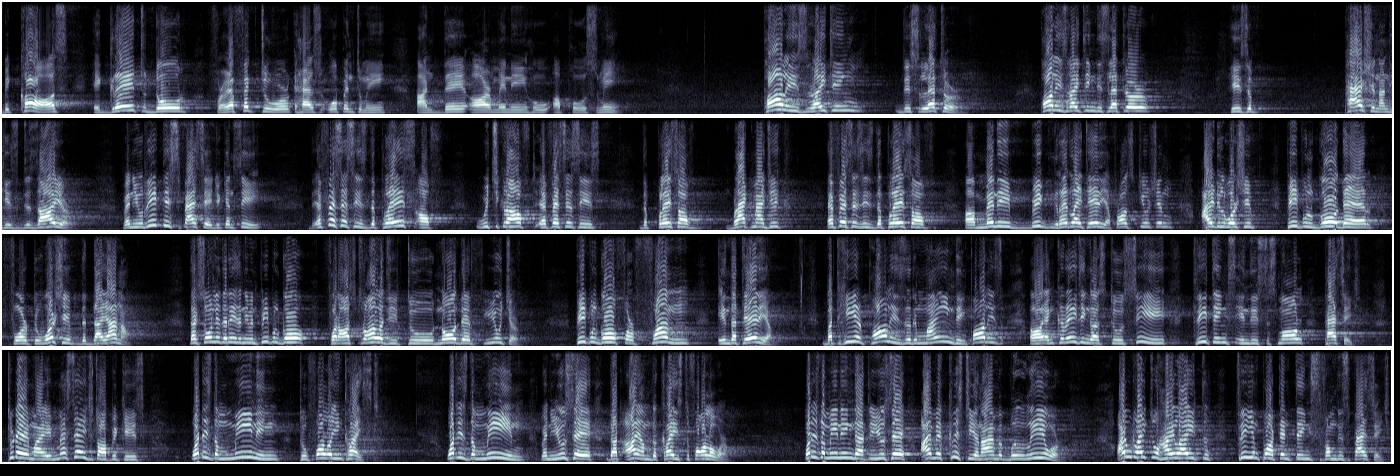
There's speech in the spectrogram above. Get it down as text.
because a great door for effective work has opened to me, and there are many who oppose me. Paul is writing this letter. Paul is writing this letter, his passion and his desire. When you read this passage, you can see the Ephesus is the place of witchcraft. Ephesus is the place of black magic. Ephesus is the place of uh, many big red light area, prostitution, idol worship. People go there for to worship the Diana. That's only the reason. Even people go for astrology to know their future. People go for fun in that area. But here, Paul is reminding, Paul is uh, encouraging us to see three things in this small passage. Today, my message topic is what is the meaning to following Christ? What is the mean when you say that I am the Christ follower? What is the meaning that you say, I'm a Christian, I'm a believer? I would like to highlight three important things from this passage.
